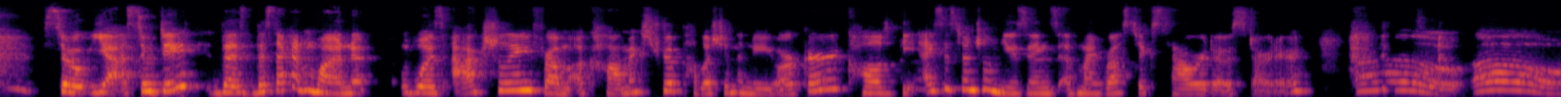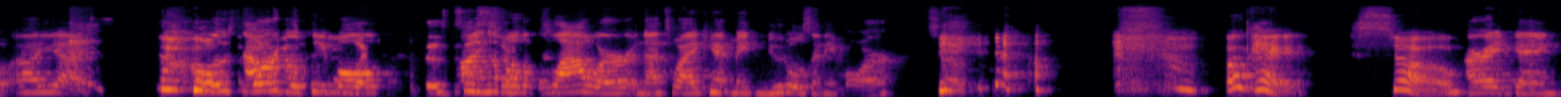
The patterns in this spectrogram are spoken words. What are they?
so yeah. So date the the second one was actually from a comic strip published in the New Yorker called "The Existential Musings of My Rustic Sourdough Starter." oh oh uh yes. All those sourdough people is buying up so all the flour and that's why i can't make noodles anymore so. Okay, so. All right gang.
